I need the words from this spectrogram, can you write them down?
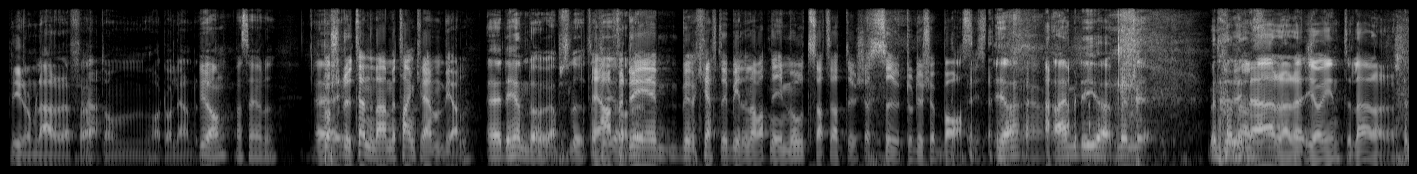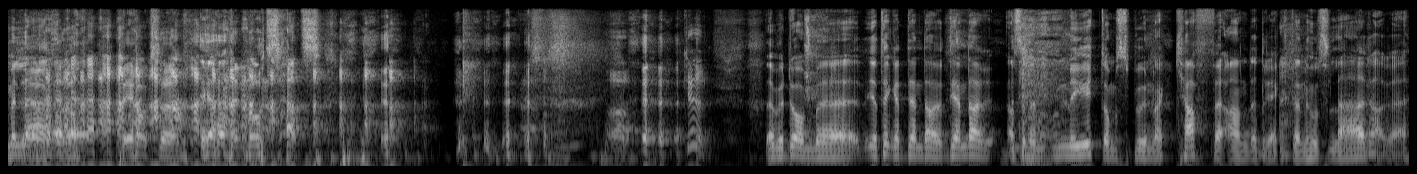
blir de lärare för att de har dåliga andedräkt? Björn, vad säger du? Borstar du tänderna med tandkräm, Björn? Eh, Det händer absolut att Ja, jag för gör det bekräftar ju bilden av att ni är motsatser. Att du kör surt och du kör basiskt. Ja, nej men det gör... Men, men Du är har... lärare, jag är inte lärare. Nej, men lärare... Det är också en, en motsats. Kul! Nej, men de, eh, jag tänker att den där, den där alltså den mytomspunna kaffeandedräkten hos lärare,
